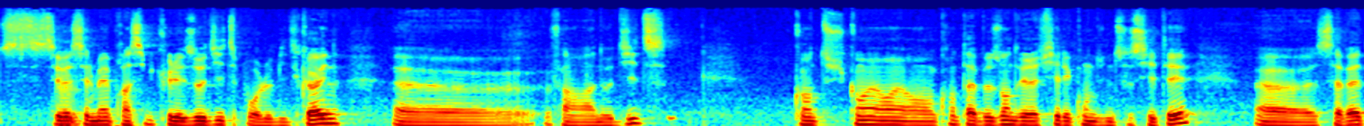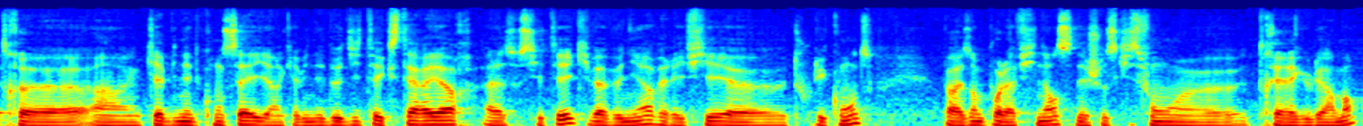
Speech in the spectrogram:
C'est le même principe que les audits pour le Bitcoin. Enfin, un audit, quand tu quand, quand as besoin de vérifier les comptes d'une société, ça va être un cabinet de conseil, un cabinet d'audit extérieur à la société qui va venir vérifier tous les comptes. Par exemple, pour la finance, des choses qui se font très régulièrement.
